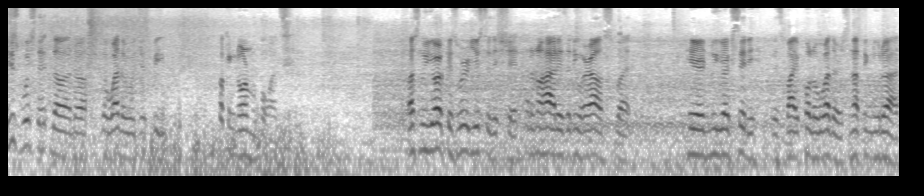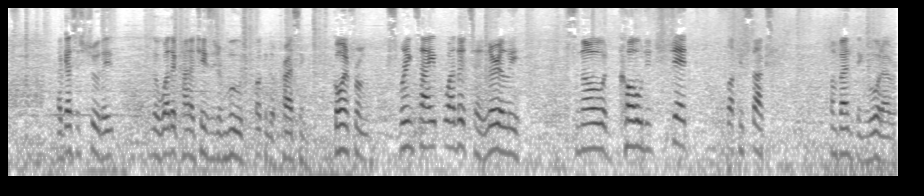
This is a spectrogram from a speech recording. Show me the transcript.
I just wish that the the, the weather would just be fucking normal for once. Us New Yorkers, we're used to this shit. I don't know how it is anywhere else, but here in New York City, this bipolar weather is nothing new to us. I guess it's true. They, the weather kind of changes your mood. Fucking depressing. Going from spring type weather to literally snow and cold and shit. Fucking sucks. I'm venting, whatever.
